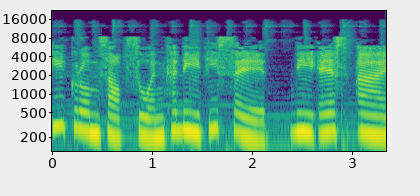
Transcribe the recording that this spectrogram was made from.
ที่กรมสอบสวนคดีพิเศษ DSI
